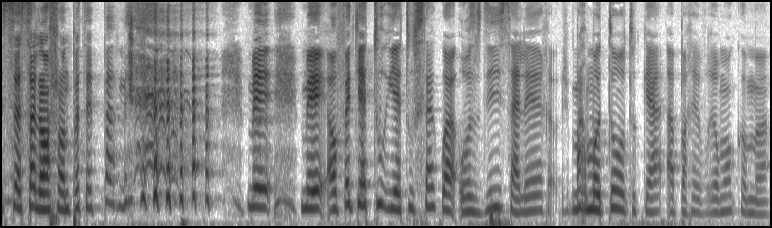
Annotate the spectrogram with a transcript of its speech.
Ça, ça l'enchante peut-être pas, mais mais, en fait, il y, a tout, ça. On se dit, ça a l'air. Marmotto, en tout cas, apparaît vraiment comme un,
